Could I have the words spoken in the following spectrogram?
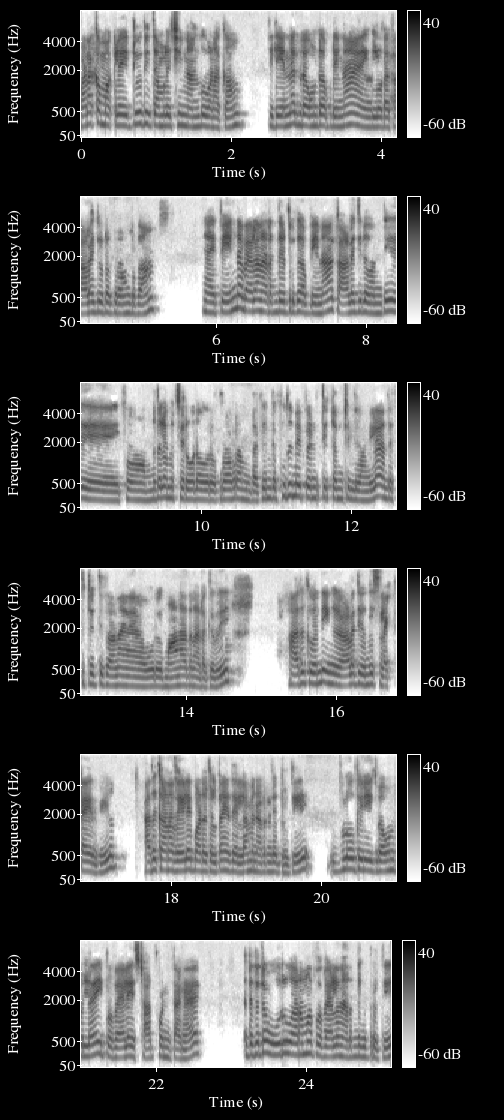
வணக்கம் மக்களே டியூதி தமிழச்சின் அன்பு வணக்கம். இது என்ன கிரவுண்டு அப்படின்னா எங்களோட காலேஜோட கிரவுண்டு தான். இப்போ என்ன வேலை நடந்துட்டு இருக்கு அப்படின்னா காலேஜில் வந்து இப்போ முதலமைச்சரோட ஒரு ப்ரோக்ராம் நடக்குது இந்த புதுமை பெண் திட்டம் சொல்லுவாங்கல்ல அந்த திட்டத்துக்கான ஒரு மாநாடு நடக்குது. அதுக்கு வந்து எங்க காலேஜ் வந்து செலக்ட் ஆயிருக்கு. அதுக்கான வேலைப்பாடுகள் தான் இது எல்லாமே நடந்துட்டு இருக்கு. இவ்வளோ பெரிய கிரவுண்டில் இப்போ வேலையை ஸ்டார்ட் பண்ணிட்டாங்க. கிட்டத்தட்ட ஒரு வாரமா இப்போ வேலை நடந்துகிட்டு இருக்கு.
